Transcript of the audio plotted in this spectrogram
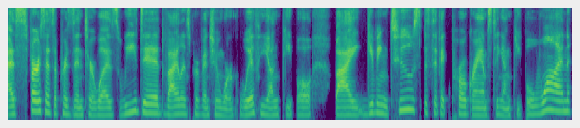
as first as a presenter was we did violence prevention work with young people by giving two specific programs to young people. One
